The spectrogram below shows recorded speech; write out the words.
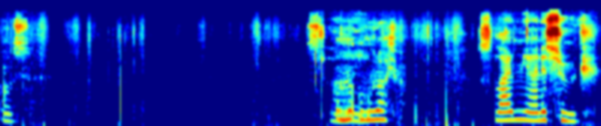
Az. Ona Slime. uğraşma. Slime yani sümük.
